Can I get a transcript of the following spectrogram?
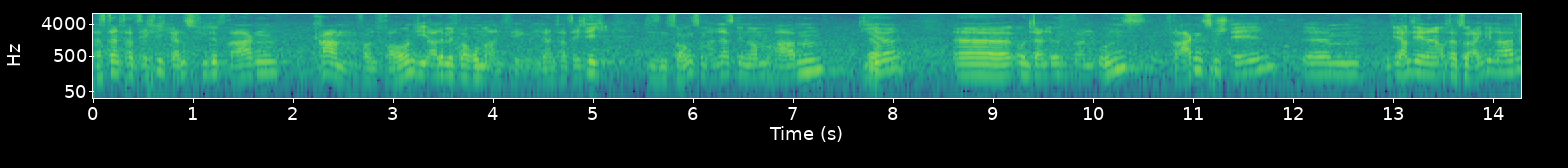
dass dann tatsächlich ganz viele Fragen kamen von Frauen, die alle mit Warum anfingen, die dann tatsächlich diesen Song zum Anlass genommen haben, dir ja. äh, und dann irgendwann uns Fragen zu stellen. Ähm, und wir haben sie ja dann auch dazu eingeladen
